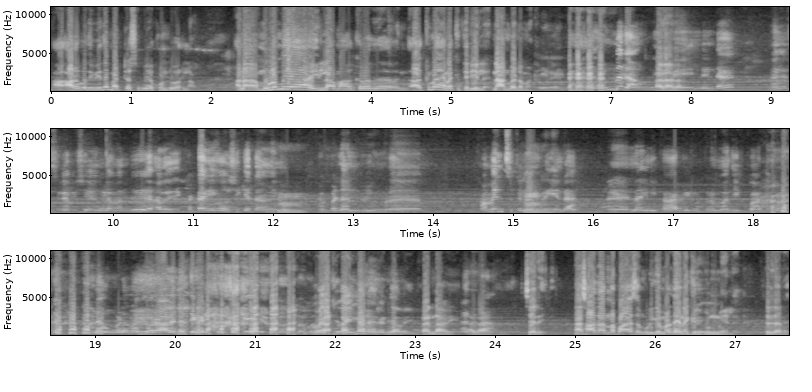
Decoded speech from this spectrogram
அறுபது வீதம் மற்ற சுவையை கொண்டு வரலாம். ஆனால் முழுமையாக இல்லாமல் ஆக்குறது வந்து- ஆக்குனா எனக்கு தெரியல. நான் வேண்ட மாட்டேன் அதான், இப்ப என்னண்டா நாங்க சில விஷயங்களை வந்து அதை கட்டாயம் யோசிக்கத்தான் வேணும். ரொம்ப நன்றி உங்களோட கமெண்ட்ஸுக்கு நன்றி. ஏன்னா நான் இனி காரில் இருக்கிற மாதிரி பார்த்துக்கணும். ஆனா உங்களை மாதிரி ஒரு ஆளுங்க தேடி குறைச்சி வைங்க நான் ரெண்டா வைங்க. ரெண்டாவது. அதான். சரி. நான் சாதாரண பாயாசம் குடிக்கிற மாதிரி தான் எனக்கு இருக்கு உண்மையில். சரிதானே?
